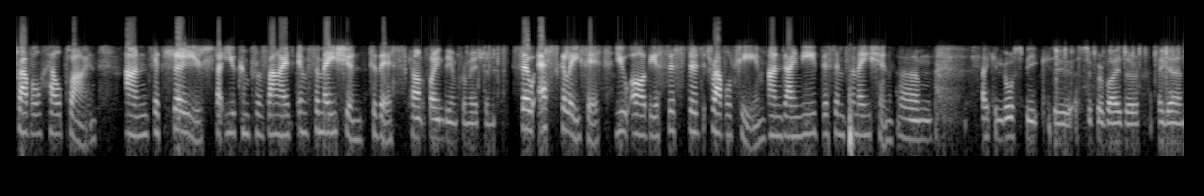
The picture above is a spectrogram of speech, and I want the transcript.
travel helpline and it says that you can provide information to this. Can't find the information. So escalate it. You are the assisted travel team and I need this information. Um, I can go speak to a supervisor again.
